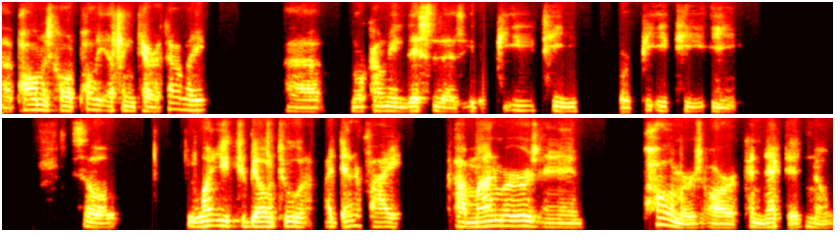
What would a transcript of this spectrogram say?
uh, polymer is called polyethylene terephthalate, uh, more commonly listed as either PET or PETE. So we want you to be able to identify how monomers and polymers are connected, you know,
